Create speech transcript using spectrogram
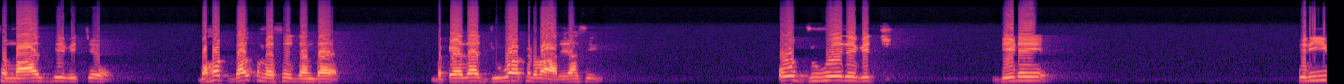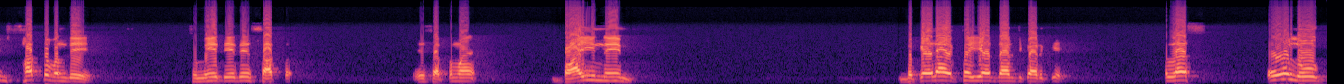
ਸਮਾਜ ਦੇ ਵਿੱਚ ਬਹੁਤ ਗਲਤ ਮੈਸੇਜ ਜਾਂਦਾ ਹੈ। ਬਕਾਇਦਾ ਜੂਆ ਖਿਡਵਾ ਰਿਹਾ ਸੀ। ਉਹ ਜੂਏ ਦੇ ਵਿੱਚ ਜਿਹੜੇ ਕਰੀਬ 7 ਬੰਦੇ ਸਮੇਤ ਇਹਦੇ 7 ਇਹ ਸੱਤਵਾਂ ਬਾਈ ਨੇਮ ਬਕਾਇਦਾ ਐਫ ਆਈ ਆਰ ਦਰਜ ਕਰਕੇ, ਪਲੱਸ ਉਹ ਲੋਕ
